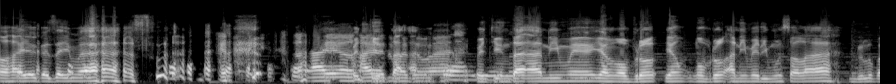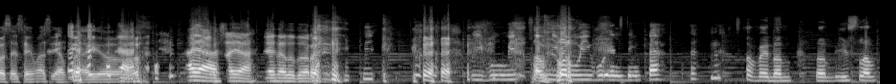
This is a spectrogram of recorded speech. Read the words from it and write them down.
Ohayo gozaimasu. Ayo, ayo Pencinta, teman-teman. pencinta anime yang ngobrol yang ngobrol anime di musola dulu pas SMA siapa ayo. Saya, saya, saya satu orang. Sama wibu, wibu LDK. Sampai non non Islam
